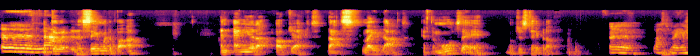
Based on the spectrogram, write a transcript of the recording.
Uh, They do it the same with the butter. And any other object that's like that, if the mold's there, they'll just take it off. Uh, that's minging.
